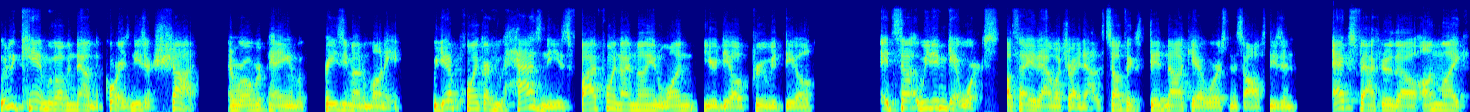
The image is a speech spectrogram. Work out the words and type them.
literally can't move up and down the court. His knees are shot, and we're overpaying him a crazy amount of money. We get a point guard who has knees, 5.9 million one year deal, prove it deal. It's not we didn't get worse. I'll tell you that much right now. The Celtics did not get worse in this offseason. X factor though, unlike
